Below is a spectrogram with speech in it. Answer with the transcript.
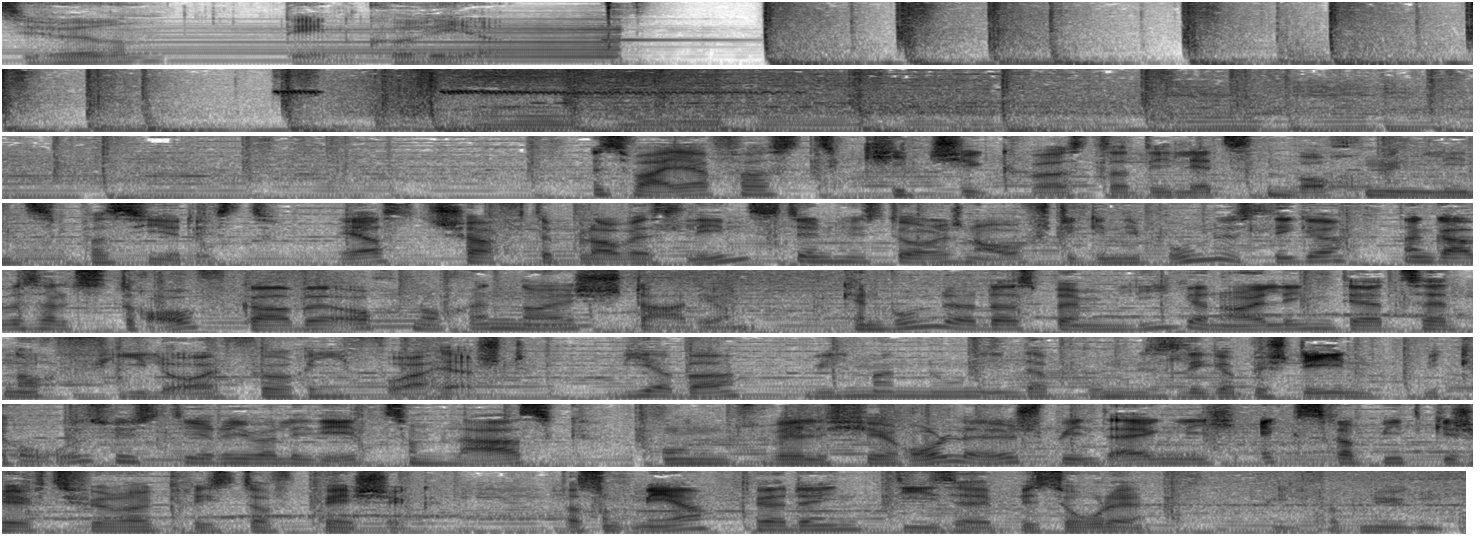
Sie hören den Kurier. Es war ja fast kitschig, was da die letzten Wochen in Linz passiert ist. Erst schaffte Blau-Weiß Linz den historischen Aufstieg in die Bundesliga, dann gab es als Draufgabe auch noch ein neues Stadion. Kein Wunder, dass beim Liganeuling derzeit noch viel Euphorie vorherrscht. Wie aber will man nun in der Bundesliga bestehen? Wie groß ist die Rivalität zum LASK? Und welche Rolle spielt eigentlich Ex-Rapid-Geschäftsführer Christoph Peschek? Das und mehr hört ihr in dieser Episode. Viel Vergnügen.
